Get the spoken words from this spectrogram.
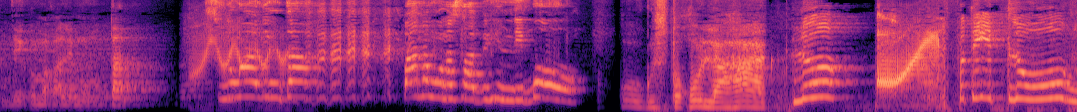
Hindi ko makalimutan. Sinungaling ka! Paano mo nasabing hindi buo? Gusto ko lahat. Lo! Pati itlog!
